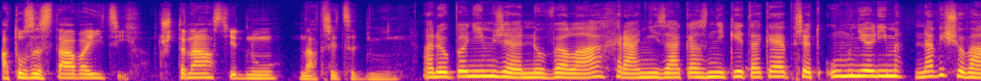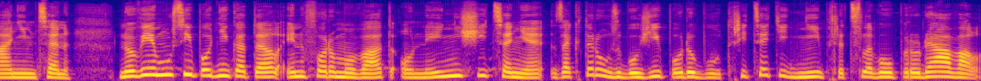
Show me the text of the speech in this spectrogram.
a to ze stávajících 14 dnů na 30 dní. A doplním, že novela chrání zákazníky také před umělým navyšováním cen. Nově musí podnikatel informovat o nejnižší ceně, za kterou zboží po dobu 30 dní před slevou prodával.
